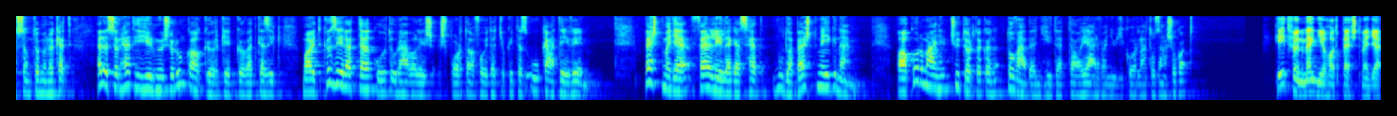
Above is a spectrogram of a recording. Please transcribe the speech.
Köszöntöm Önöket! Először heti hírműsorunk a körkép következik, majd közélettel, kultúrával és sporttal folytatjuk itt az UKTV-n. Pest megye fellélegezhet, Budapest még nem. A kormány csütörtökön tovább enyhítette a járványügyi korlátozásokat. Hétfőn megnyílhat Pest megye,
